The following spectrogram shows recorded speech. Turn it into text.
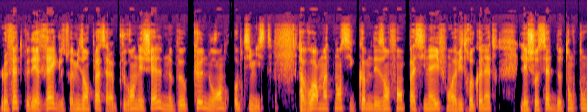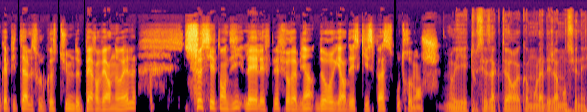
le fait que des règles soient mises en place à la plus grande échelle ne peut que nous rendre optimistes. À voir maintenant si, comme des enfants, pas si naïf, on va vite reconnaître les chaussettes de Tonton Capital sous le costume de Père Vert Noël. Ceci étant dit, les LFP ferait bien de regarder ce qui se passe outre-Manche. Oui, et tous ces acteurs, euh, comme on l'a déjà mentionné.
